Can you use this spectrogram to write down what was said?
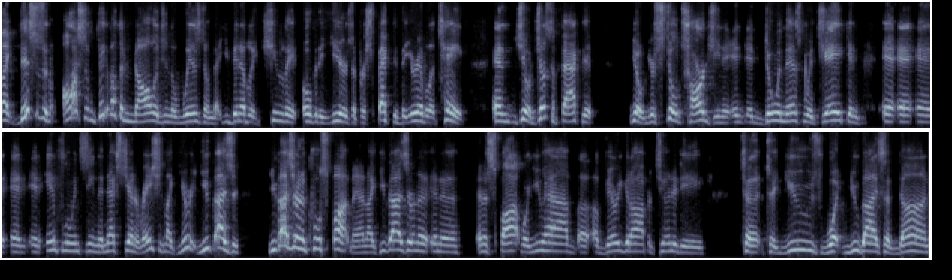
like this is an awesome think about the knowledge and the wisdom that you've been able to accumulate over the years, the perspective that you're able to take. And you know, just the fact that you know you're still charging and, and doing this with Jake and and, and and influencing the next generation. Like you're you guys are you guys are in a cool spot, man. Like you guys are in a in a in a spot where you have a, a very good opportunity to to use what you guys have done,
